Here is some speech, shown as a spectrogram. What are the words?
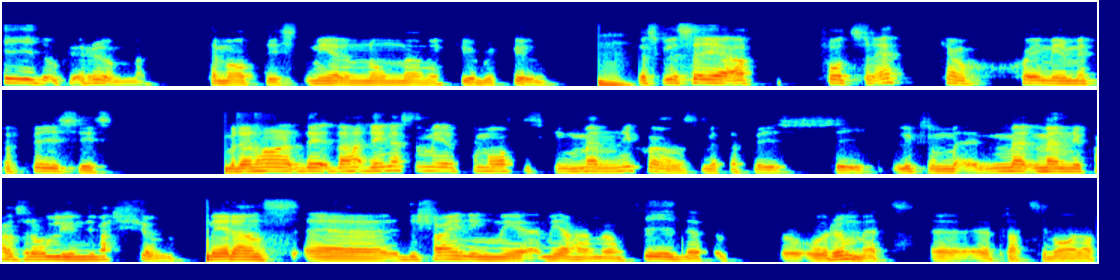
tid och rum tematiskt mer än någon annan Kubrick-film. Mm. Jag skulle säga att 2001 kanske är mer metafysiskt men den har, det, det är nästan mer tematiskt kring människans metafysik, liksom människans roll i universum. Medan eh, The Shining mer, mer handlar om tiden och, och rummets eh, plats i vara.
